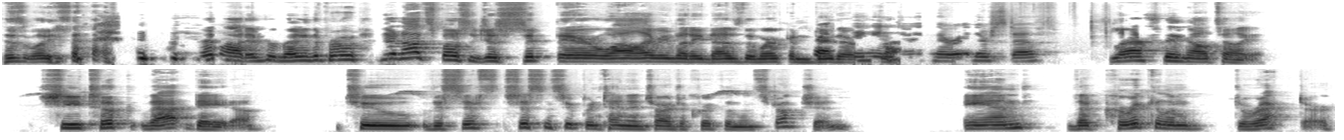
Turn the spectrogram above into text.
this is what he said. They're not implementing the program. They're not supposed to just sit there while everybody does the work and do their, and doing their other stuff. Last thing I'll tell you. She took that data to the assistant superintendent in charge of curriculum instruction and the curriculum director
